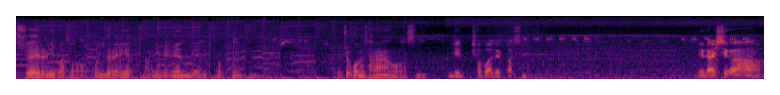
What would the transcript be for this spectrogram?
수해를 입어서 꾼들에게 많이 외면된 그런 포인트인데 조금 살아난 것 같습니다. 이제 접어야 될 것 같습니다. 이 날씨가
